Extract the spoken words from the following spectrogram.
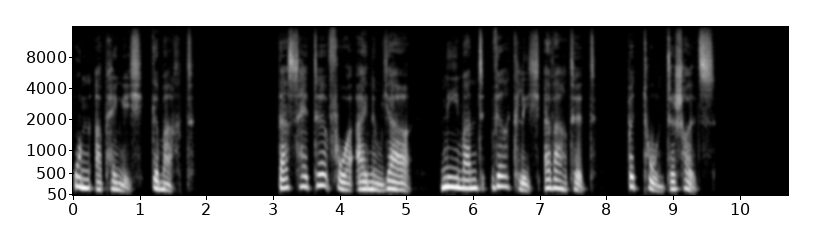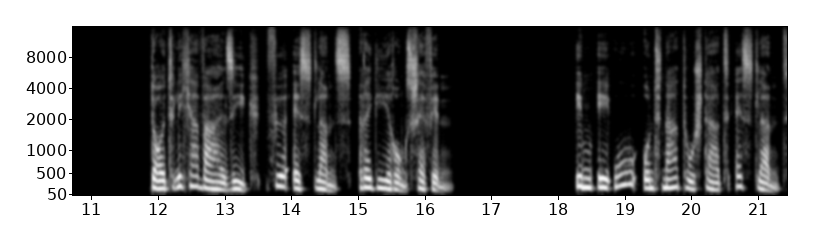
unabhängig gemacht. Das hätte vor einem Jahr niemand wirklich erwartet, betonte Scholz. Deutlicher Wahlsieg für Estlands Regierungschefin. Im EU- und NATO-Staat Estland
